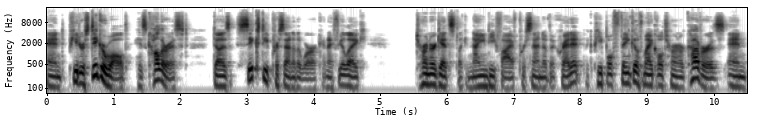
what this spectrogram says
and Peter Steigerwald, his colorist, does 60% of the work and I feel like Turner gets like 95% of the credit. Like people think of Michael Turner covers and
